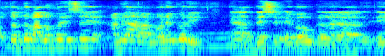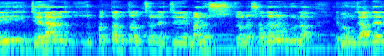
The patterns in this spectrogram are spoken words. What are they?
অত্যন্ত ভালো হয়েছে আমি মনে করি দেশ এবং এই জেলার প্রত্যন্ত অঞ্চলের যে মানুষ জনসাধারণগুলো এবং যাদের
